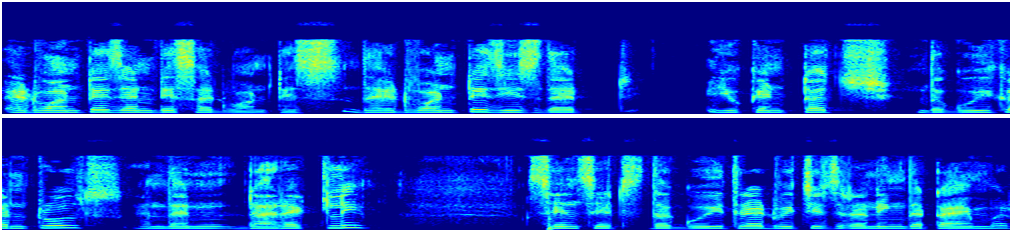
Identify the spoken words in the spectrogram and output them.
advantage and disadvantage. The advantage is that you can touch the GUI controls and then directly since it's the GUI thread which is running the timer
